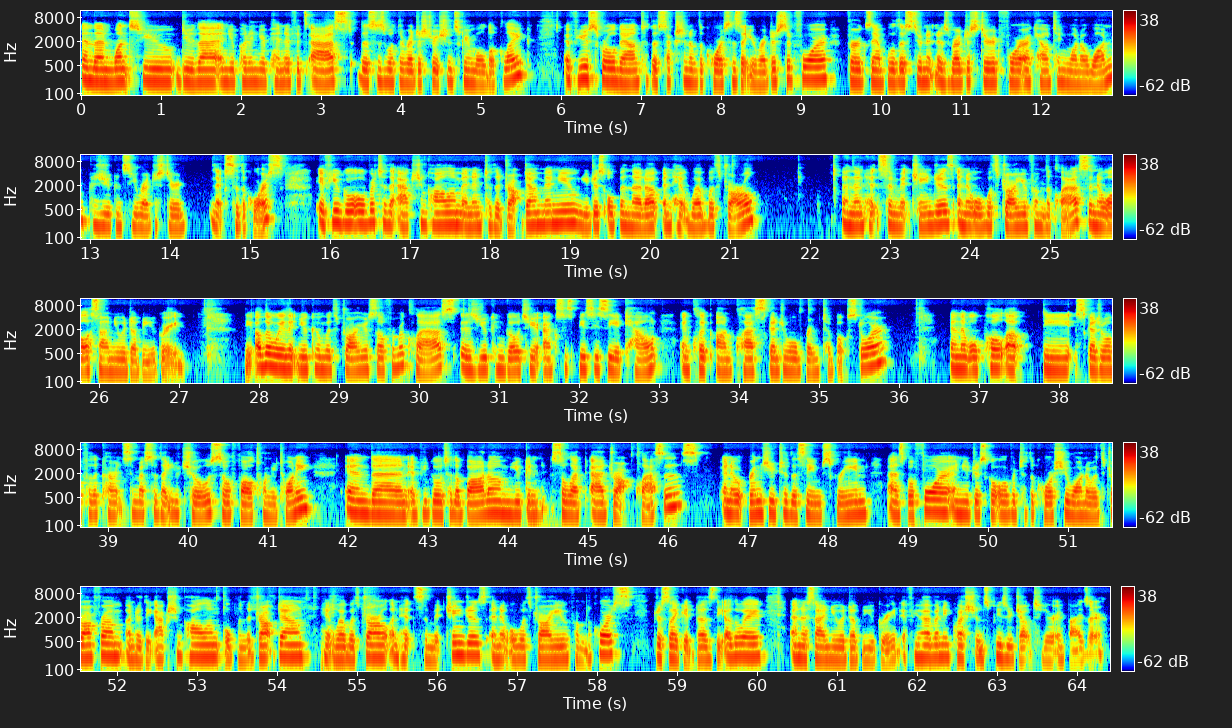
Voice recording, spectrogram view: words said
And then once you do that and you put in your PIN if it's asked, this is what the registration screen will look like. If you scroll down to the section of the courses that you're registered for, for example, the student is registered for Accounting 101 because you can see registered next to the course. If you go over to the action column and into the drop down menu, you just open that up and hit web withdrawal and then hit submit changes and it will withdraw you from the class and it will assign you a W grade. The other way that you can withdraw yourself from a class is you can go to your Access BCC account and click on class schedule bring to bookstore. And it will pull up the schedule for the current semester that you chose, so fall 2020. And then if you go to the bottom, you can select add drop classes and it brings you to the same screen as before and you just go over to the course you want to withdraw from under the action column open the drop down hit web withdrawal and hit submit changes and it will withdraw you from the course just like it does the other way and assign you a W grade. If you have any questions please reach out to your advisor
